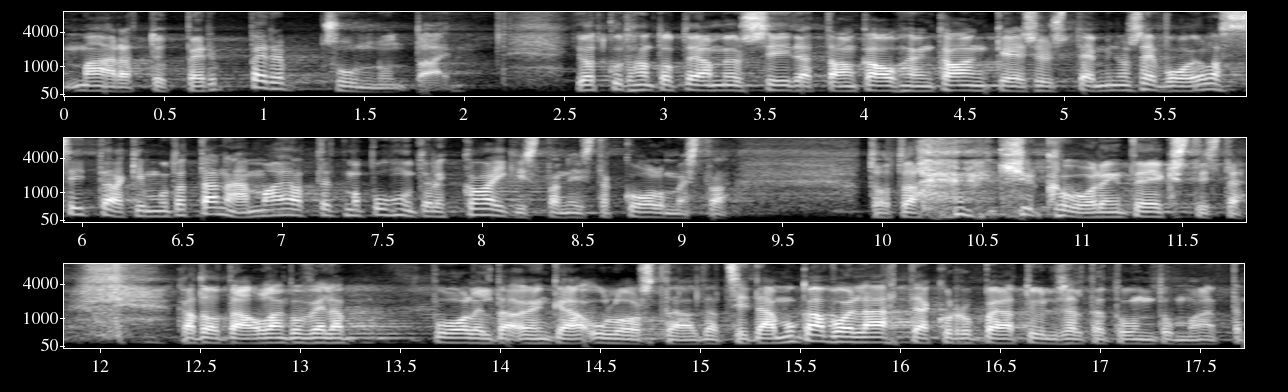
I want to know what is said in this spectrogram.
määrätty per, per sunnuntai. Jotkuthan toteaa myös siitä, että on kauhean kankea systeemi. No se voi olla sitäkin, mutta tänään mä ajattelin, että mä puhun teille kaikista niistä kolmesta tota, kirkkovuoden tekstistä. Katsotaan, ollaanko vielä puolilta önkää ulos täältä. Sitä mukaan voi lähteä, kun rupeaa tylsältä tuntumaan. Että...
